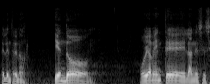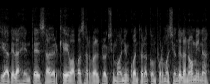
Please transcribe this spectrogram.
del entrenador. Viendo Obviamente la necesidad de la gente de saber qué va a pasar para el próximo año en cuanto a la conformación de la nómina,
